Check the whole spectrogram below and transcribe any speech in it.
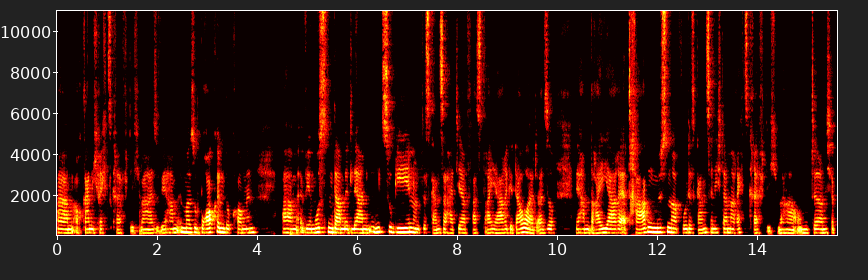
ähm, auch gar nicht rechtskräftig war. Also wir haben immer so Brocken bekommen. Ähm, wir mussten damit lernen, umzugehen und das Ganze hat ja fast drei Jahre gedauert. Also wir haben drei Jahre ertragen müssen, obwohl das Ganze nicht einmal rechtskräftig war. Und äh, ich habe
